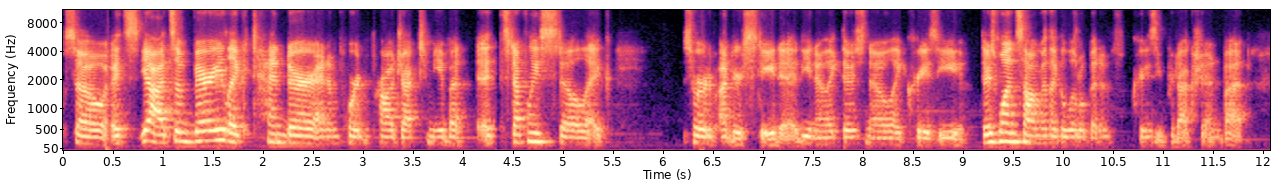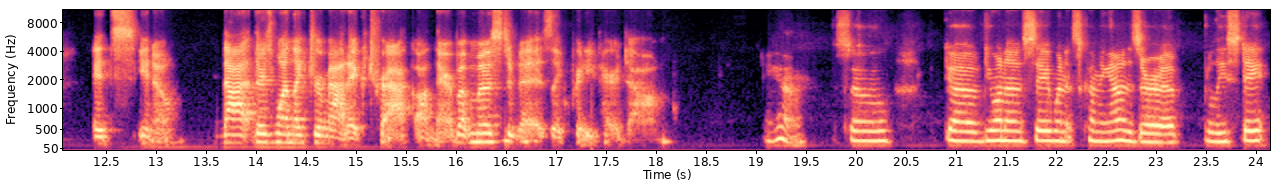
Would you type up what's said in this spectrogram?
so it's yeah, it's a very like tender and important project to me, but it's definitely still like sort of understated. You know, like there's no like crazy. There's one song with like a little bit of crazy production, but it's you know that there's one like dramatic track on there, but most of it is like pretty pared down. Yeah. So, uh, do you want to say when it's coming out? Is there a release date?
